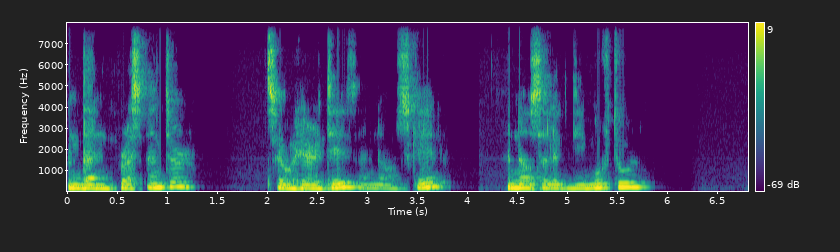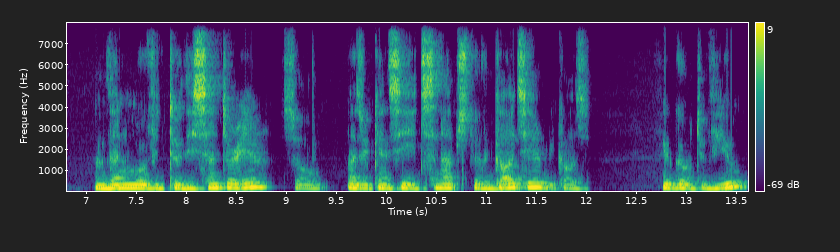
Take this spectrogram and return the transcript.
and then press enter. So here it is and now scale and now select the move tool and then move it to the center here. So as you can see it snaps to the guides here because if you go to view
